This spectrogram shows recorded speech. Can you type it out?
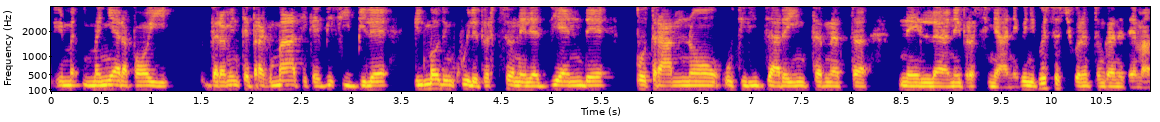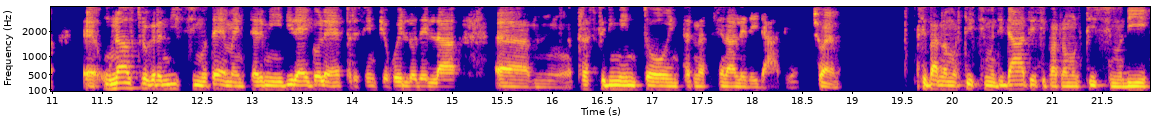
in, in maniera poi veramente pragmatica e visibile il modo in cui le persone e le aziende potranno utilizzare internet nel, nei prossimi anni. Quindi questo è sicuramente un grande tema. Eh, un altro grandissimo tema in termini di regole è per esempio quello del ehm, trasferimento internazionale dei dati, cioè si parla moltissimo di dati, si parla moltissimo di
